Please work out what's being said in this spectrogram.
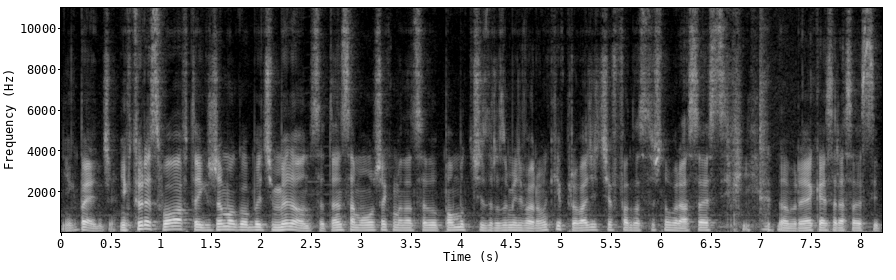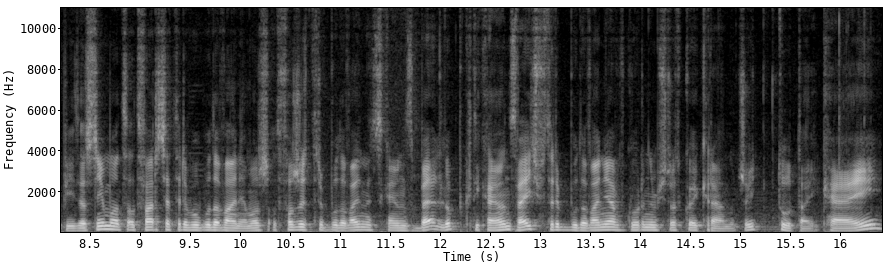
niech będzie. Niektóre słowa w tej grze mogą być mylące. Ten samouczek ma na celu pomóc ci zrozumieć warunki i wprowadzić cię w fantastyczną rasę SCP. Dobra, jaka jest rasa SCP? Zacznijmy od otwarcia trybu budowania. Możesz otworzyć tryb budowania naciskając B lub klikając wejdź w tryb budowania w górnym środku ekranu, czyli tutaj. Okej.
